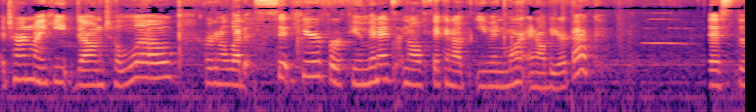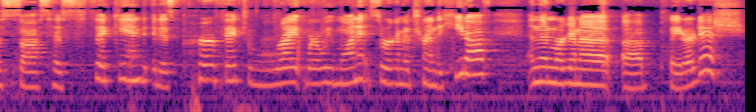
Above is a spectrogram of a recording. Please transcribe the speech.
I turn my heat down to low. We're gonna let it sit here for a few minutes and I'll thicken up even more and I'll be right back. This, the sauce has thickened. It is perfect right where we want it. So we're gonna turn the heat off and then we're gonna uh, plate our dish.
